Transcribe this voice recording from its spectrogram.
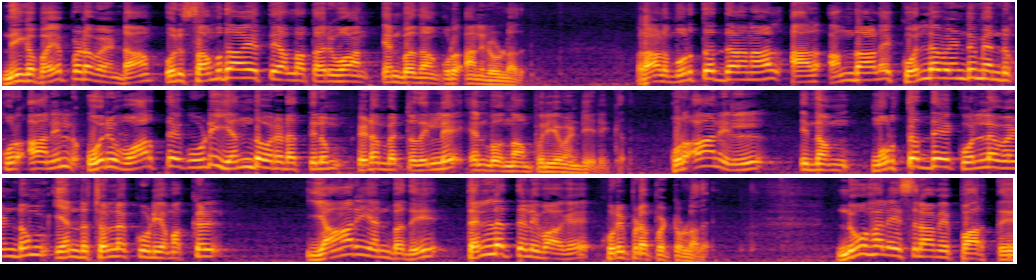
நீங்க பயப்பட வேண்டாம். ஒரு சமுதாயத்தை அல்லாஹ் தருவான் என்பதுதான் குர்ஆனில் உள்ளது. ஒராள் முர்த்தத்தானால் அ- அந்த ஆளை கொல்ல வேண்டும் என்று குர்ஆனில் ஒரு வார்த்தை கூடி எந்த ஒரு இடத்திலும் இடம்பெற்றதில்லை என்பது நாம் புரிய வேண்டியிருக்கிறது. குர்ஆனில் இந்த முர்த்தத்தை கொல்ல வேண்டும் என்று சொல்லக்கூடிய மக்கள் யார் என்பது தெல்ல தெளிவாக குறிப்பிடப்பட்டுள்ளது. நூஹ் அலை இஸ்லாமை பார்த்து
